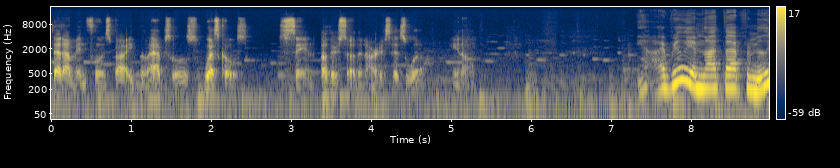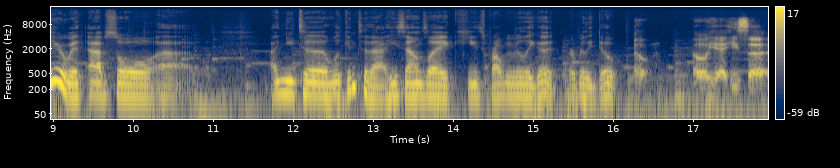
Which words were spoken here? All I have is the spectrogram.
that I'm influenced by. Even though Ab-Soul's West Coast, just saying other Southern artists as well. You know. Yeah, I really am not that familiar with Ab-Soul. Uh, I need to look into that. He sounds like he's probably really good or really dope. Oh, oh yeah, he's uh,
